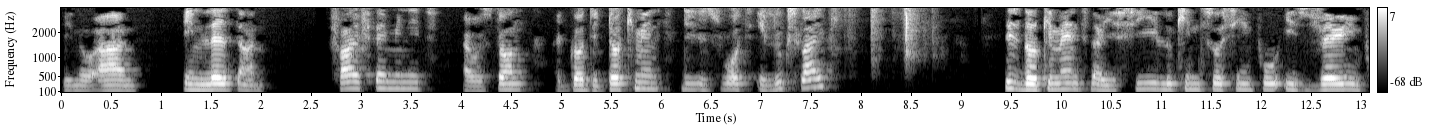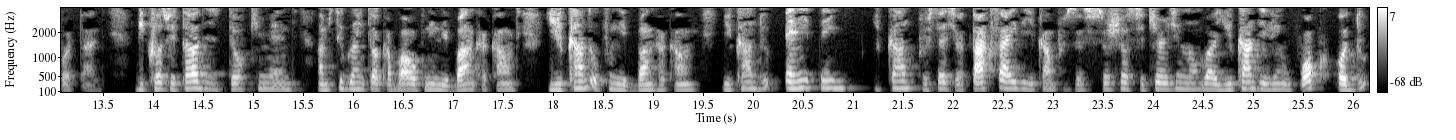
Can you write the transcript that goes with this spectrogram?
you know, and in less than five, ten minutes, I was done. I got the document. This is what it looks like. This document that you see looking so simple is very important because without this document, I'm still going to talk about opening a bank account. You can't open a bank account. You can't do anything. You can't process your tax ID. You can't process social security number. You can't even work or do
